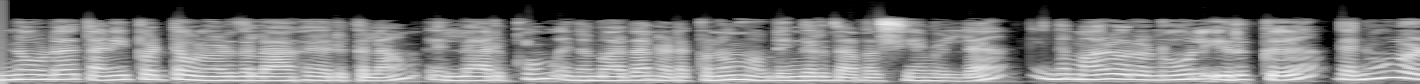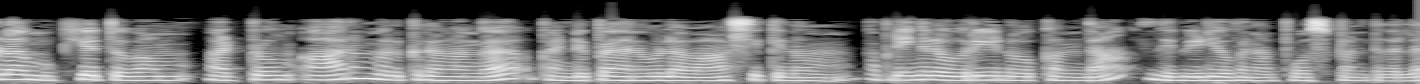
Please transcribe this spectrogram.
என்னோட தனிப்பட்ட உணர்தலாக இருக்கலாம். எல்லாருக்கும் இந்த மாதிரி தான் நடக்கணும் அப்படிங்கிறது அவசியம் இல்லை. இந்த மாதிரி ஒரு நூல் இருக்கு. இந்த நூலோட முக்கியத்துவம் மற்றும் ஆர்வம் இருக்கிறவங்க கண்டிப்பா இந்த நூலை வாசிக்கணும் அப்படிங்கிற ஒரே நோக்கம் தான் இந்த வீடியோவை நான் போஸ்ட் பண்றதுல.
